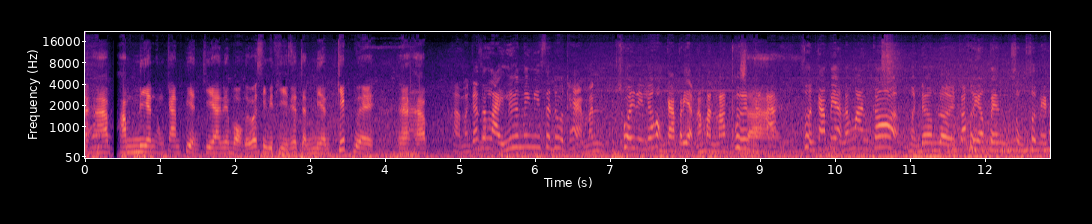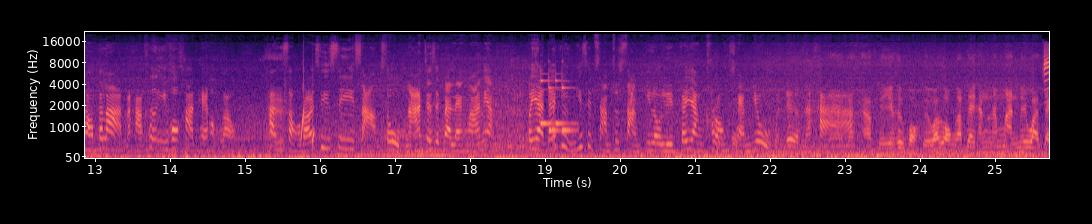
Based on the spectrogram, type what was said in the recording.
นะครับความเนียนของการเปลี่ยนเกียร์เนี่ยบอกเลยว่า CVT เนี่ยจะเนียนกิ๊บเลยนะครับ ค่ะ มันก็จะไหลลื่นไม่มีสะดุดแถมมันช่วยในเรื่องของการประหยัดน้ำมันมากขึ้นนะคะใช่ส่วนการประหยัดน้ำมันก็เหมือนเดิมเลย ก็คือยังเป็นสูงสุดในท้องตลาดนะคะ เครื่องอีโคคาร์แท้ของเรา1,200ซีซี3สูบนะ 78 แรงม้าเนี่ย ประหยัดได้ถึง 23.3 กิโลลิตร ก็ยังครองแชมป์อยู่เหมือนเดิมนะคะนะครับนี่ก็คือบอกเลยว่ารองรับได้ทั้งน้ำมันไม่ว่าจะ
